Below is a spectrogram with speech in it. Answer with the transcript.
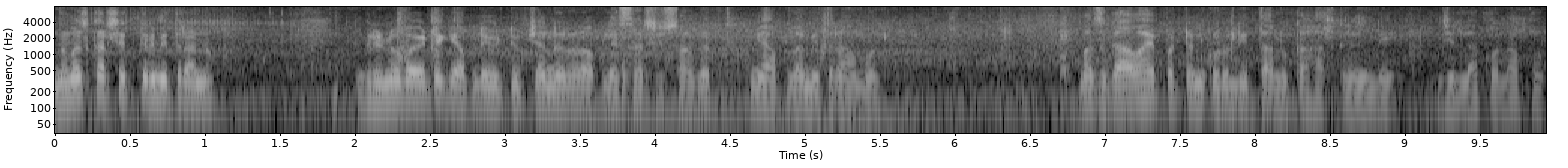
नमस्कार शेतकरी मित्रांनो. ग्रीनो बायोटेक या आपल्या यूट्यूब चॅनलवर आपले सरसे स्वागत. मी आपला मित्र अमोल. माझं गाव आहे पट्टण कुडोली तालुका हातकणंगले जिल्हा कोल्हापूर.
